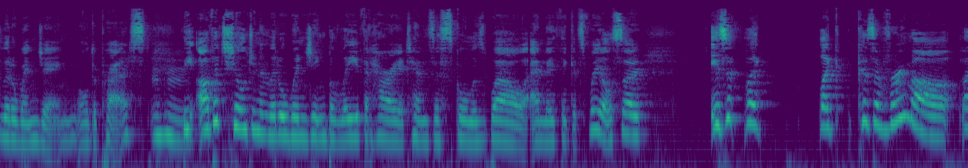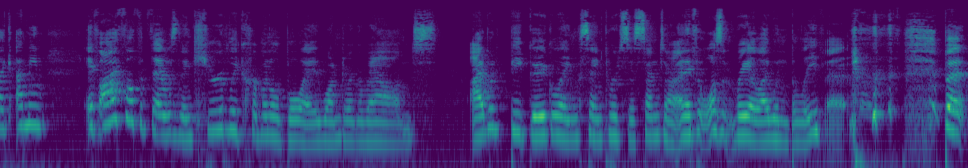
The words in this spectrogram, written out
Little Whinging, all depressed, Mm-hmm. the other children in Little Whinging believe that Harry attends this school as well, and they think it's real. So, is it like, like, because a rumor, like, I mean, if I thought that there was an incurably criminal boy wandering around, I would be googling St. Brutus's Center, and if it wasn't real, I wouldn't believe it. but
